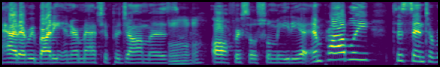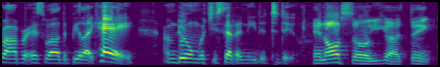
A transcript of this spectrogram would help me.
had everybody in their matching pajamas, mm-hmm. all for social media, and probably to send to Robert as well to be like, hey, I'm doing what you said I needed to do. And also, you gotta think,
